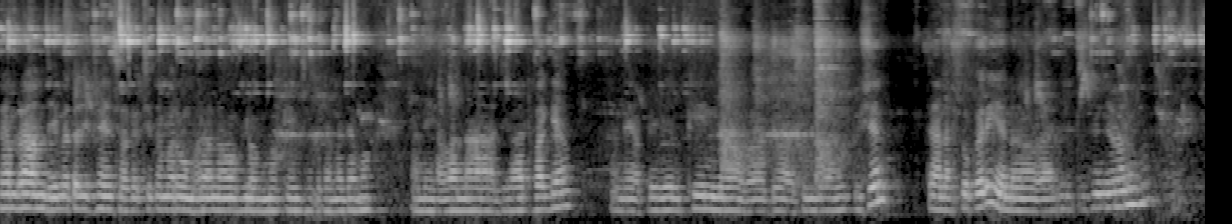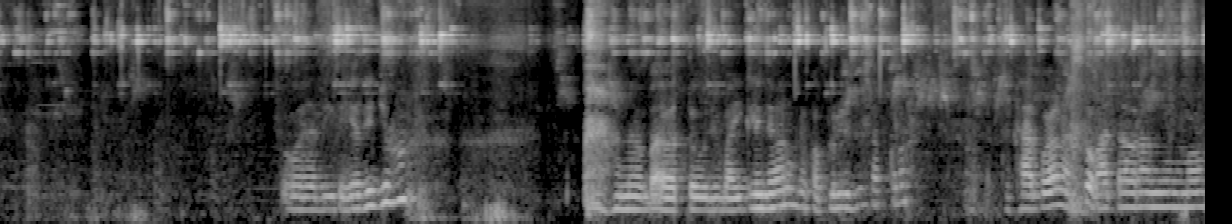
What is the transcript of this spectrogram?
રામ રામ, જય માતાજી. ફ્રેન્ડ સ્વાગત છે તમારું અમારા નવા બ્લોગમાં. કેમ છો બધા મજામાં? અને હવાના આજે આઠ વાગ્યા. અને આપણે ઉઠીને જો આસિન જવાનું ટ્યુશન ત્યાં નાસ્તો કરી અને આજે ટ્યુશન જવાનું તો આદી તૈયાર થઈ ગયો અને તો જો બાઇક લઈને જવાનું તો કપડું લીધું સાફ કરો ઠાર પડે નાસ્તો વાતાવરણમાં.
